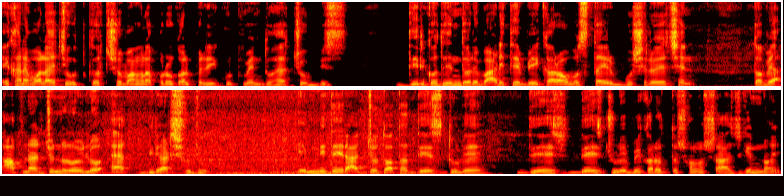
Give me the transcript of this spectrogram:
এখানে বলা হয়েছে, উৎকর্ষ বাংলা প্রকল্পের রিক্রুটমেন্ট দু হাজার চব্বিশ। দীর্ঘদিন ধরে বাড়িতে বেকার অবস্থায় বসে রয়েছেন, তবে আপনার জন্য রইল এক বিরাট সুযোগ। এমনিতেই রাজ্য তথা দেশ জুড়ে, দেশ দেশ জুড়ে বেকারত্ব সমস্যা আজকের নয়।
